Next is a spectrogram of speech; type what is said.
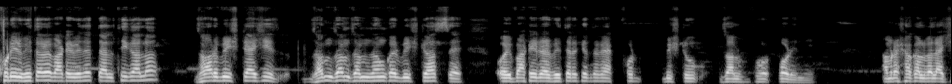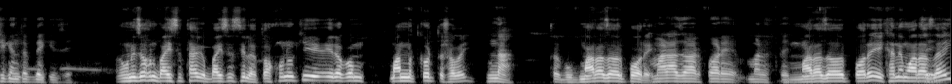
খড়ির ভিতরে বাটির ভিতরে তেল থেকে গেল ঝড় বৃষ্টি আসি ঝমঝম ঝমঝম করে বৃষ্টি হচ্ছে। ওই বাটিটার ভিতরে কিন্তু এক ফুট বৃষ্টি জল পড়েনি। আমরা সকালবেলা এসে কিন্তু দেখেছি উনি যখন বাইসে থাকে বাইসে ছিল তখনও কি এরকম মান্নত করতো সবাই? না। মারা যাওয়ার পরে? মারা যাওয়ার পরে মারা যাওয়ার পরে এখানে মারা যায়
